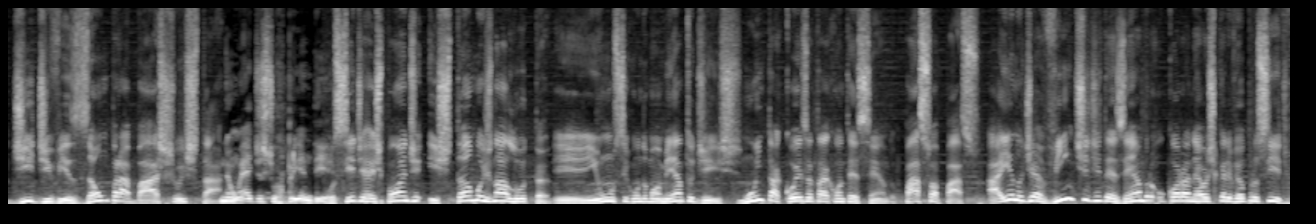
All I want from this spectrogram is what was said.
de divisão pra baixo está. Não é de surpreender. O Cid responde: estamos na luta. E em um segundo momento diz: muita coisa tá acontecendo, passo a passo. Aí no dia 20 de dezembro, o coronel escreveu pro Cid.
